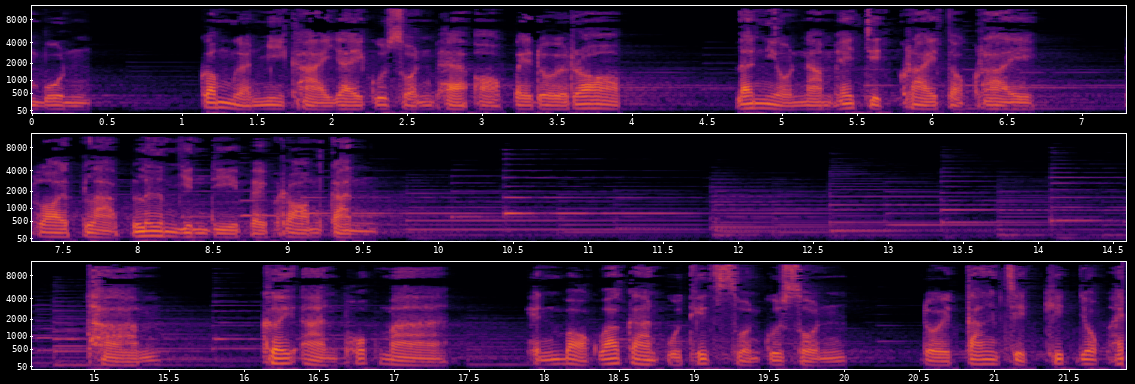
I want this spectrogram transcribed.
ำบุญ ก็เหมือนมีข่ายใยกุศลแผ่ออกไปโดยรอบ และเหนี่ยวนำให้จิตใครต่อใคร พลอยปราบเลื่มยินดีไปพร้อมกันถาม เคยอ่านพบมา เห็นบอกว่าการอุทิศส่วนกุศล โดยตั้งจิตคิดยกให้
